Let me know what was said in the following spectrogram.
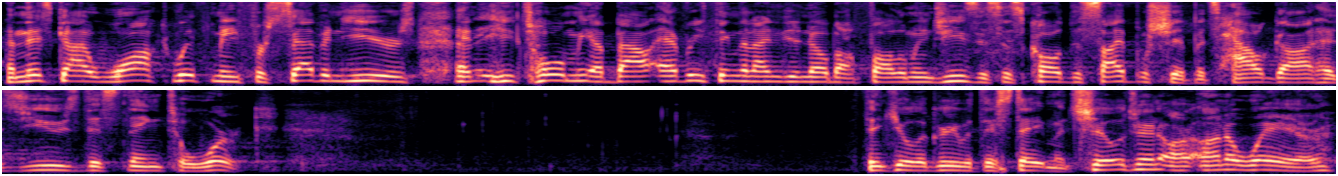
And this guy walked with me for seven years, and he told me about everything that I need to know about following Jesus. It's called discipleship. It's how God has used this thing to work. I think you'll agree with this statement. Children are unaware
